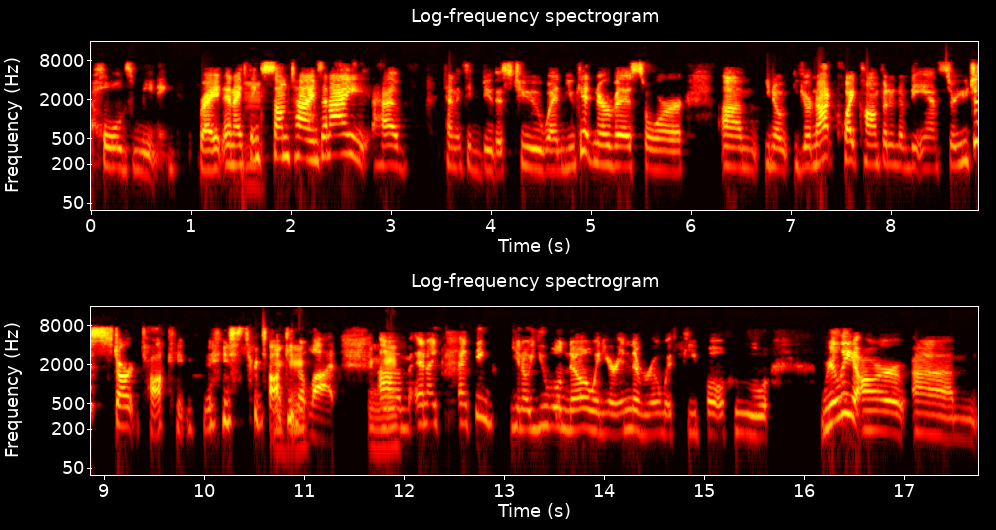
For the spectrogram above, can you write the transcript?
holds meaning, right? And I think mm-hmm. sometimes, and I have tendency to do this too when you get nervous or um, you know you're not quite confident of the answer you just start talking you start talking mm-hmm. a lot mm-hmm. um, and I, I think you know you will know when you're in the room with people who really are um,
